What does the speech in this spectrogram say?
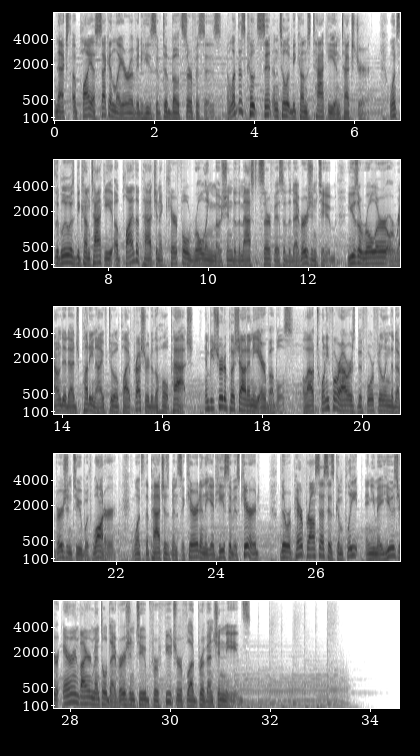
Next, apply a second layer of adhesive to both surfaces, and let this coat sit until it becomes tacky in texture. Once the glue has become tacky, apply the patch in a careful rolling motion to the masked surface of the diversion tube. Use a roller or rounded edge putty knife to apply pressure to the whole patch, and be sure to push out any air bubbles. Allow 24 hours before filling the diversion tube with water. Once the patch has been secured and the adhesive is cured, the repair process is complete and you may use your AIRE Environmental diversion tube for future flood prevention needs.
